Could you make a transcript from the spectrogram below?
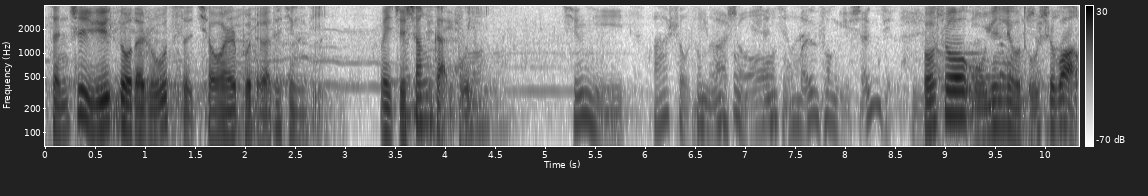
怎至于落得如此求而不得的境地？为之伤感不已。请你把手从门缝里伸进来。佛说五蕴六毒是妄，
